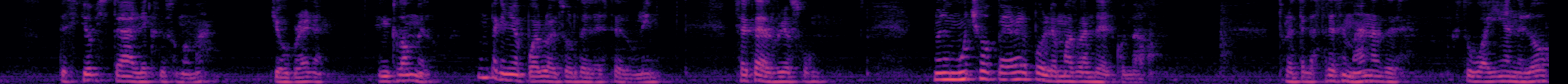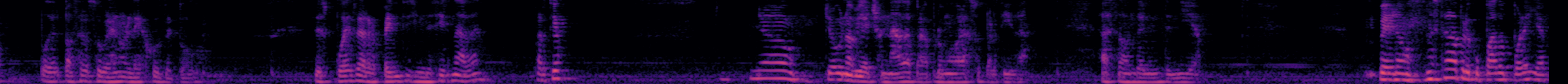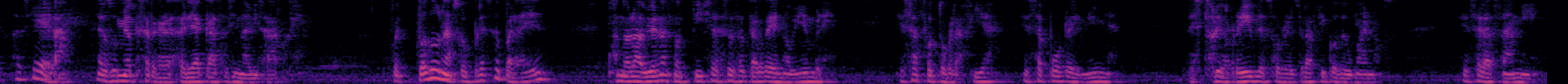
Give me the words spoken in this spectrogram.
decidió visitar al ex de su mamá, Joe Brennan, en Clonmel, un pequeño pueblo al sur del este de Dublín, cerca del río Swan. No era mucho, pero era el pueblo más grande del condado. Durante las tres semanas de estuvo ahí anheló poder pasar su verano lejos de todo. Después, de repente y sin decir nada, partió. No, Joe no había hecho nada para promover su partida, hasta donde él entendía. Pero no estaba preocupado por ella, así era. Asumió que se regresaría a casa sin avisarle. Fue toda una sorpresa para él cuando la vio en las noticias esa tarde de noviembre. Esa fotografía, esa pobre niña, la historia horrible sobre el tráfico de humanos. Esa era Sammy.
